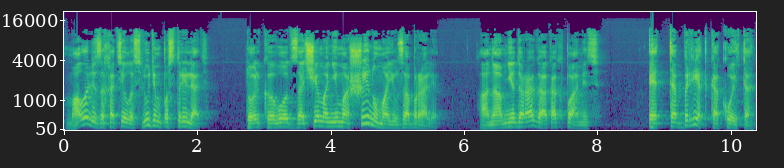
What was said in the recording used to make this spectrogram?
Мало ли захотелось людям пострелять. Только вот зачем они машину мою забрали? Она мне дорога, как память. «Это бред какой-то»,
